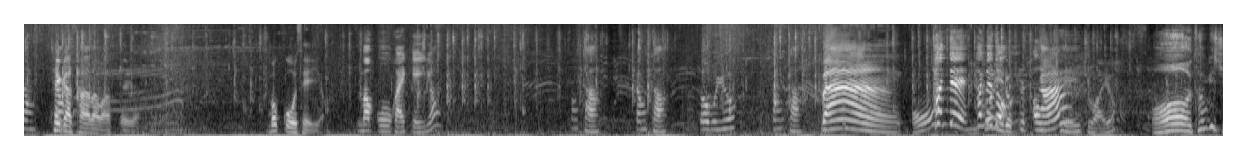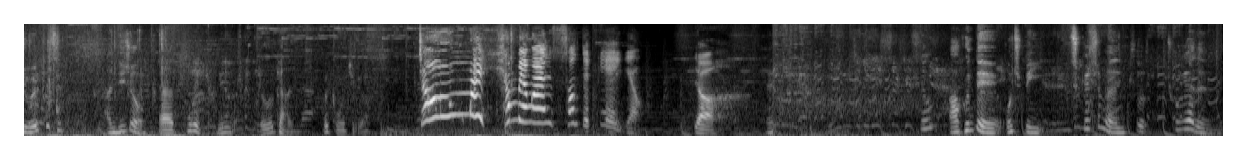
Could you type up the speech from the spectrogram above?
타 제가 사러 왔어요. 먹고 오세요. 맞고 갈게요. 평타, 평타, W, 평타. 빵! 어? 한 대, 한 대 더. 이렇게? 오케이, 좋아요. 어, 탐기지 왜 이렇게 세? 안 뒤져? 야, 소리 존나 왜 이렇게 안, 왜 이렇게 움직여? 정말 현명한 선택이에요. 야, 아, 근데 어차피 스킬 쓰면 초, 초기화 되는데.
